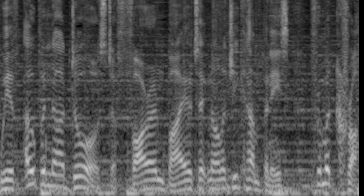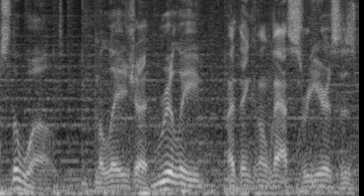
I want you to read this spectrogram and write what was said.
we have opened our doors to foreign biotechnology companies from across the world. Malaysia really, I think in the last three years, has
